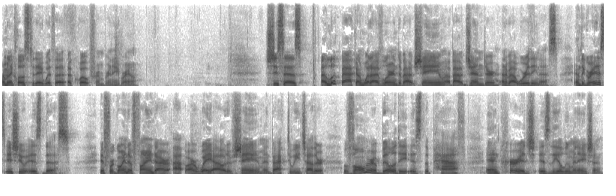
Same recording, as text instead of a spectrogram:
I'm going to close today with a, a quote from Brene Brown. She says, I look back on what I've learned about shame, about gender, and about worthiness, and the greatest issue is this. If we're going to find our, our way out of shame and back to each other, vulnerability is the path and courage is the illumination.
